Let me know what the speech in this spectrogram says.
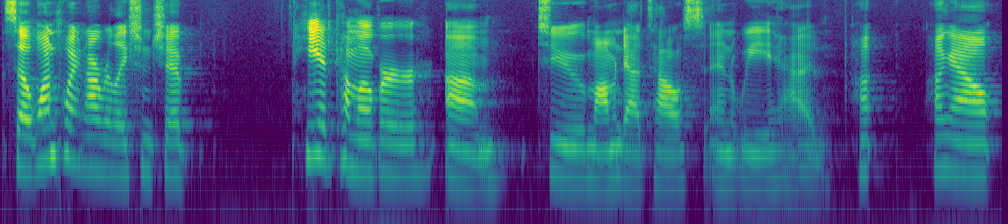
So, at one point in our relationship, he had come over um, to mom and dad's house and we had hung out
